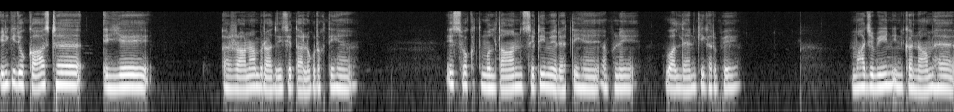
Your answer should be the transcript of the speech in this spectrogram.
इनकी जो कास्ट है, ये राना बरदरी से ताल्लुक़ रखती हैं। इस वक्त मुल्तान सिटी में रहती हैं अपने वालदेन के घर पे। महाजबीन इनका नाम है,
